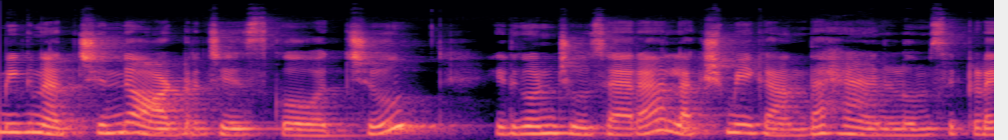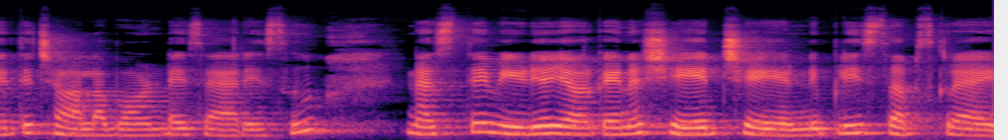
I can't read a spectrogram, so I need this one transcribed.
మీకు నచ్చింది ఆర్డర్ చేసుకోవచ్చు. ఇదిగోండి చూసారా? లక్ష్మీకాంత హ్యాండ్లూమ్స్. ఇక్కడైతే చాలా బాగుంటాయి శారీస్. నచ్చితే వీడియో ఎవరికైనా షేర్ చేయండి. Please subscribe.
